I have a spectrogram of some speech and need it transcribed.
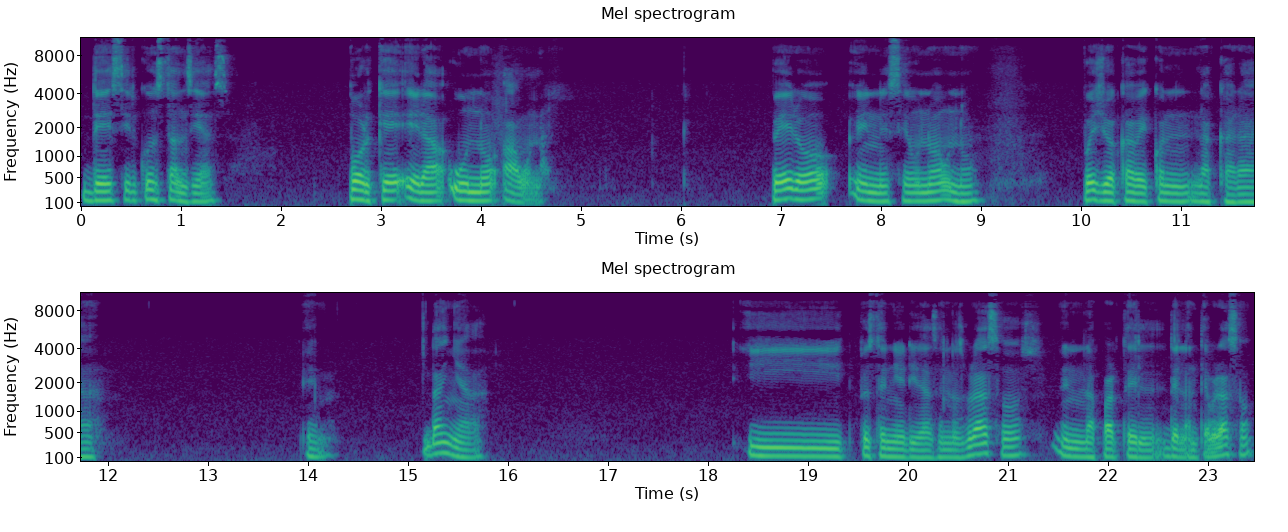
de circunstancias porque era uno a uno. Pero en ese uno a uno, pues yo acabé con la cara em, dañada y pues tenía heridas en los brazos, en la parte del, antebrazo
